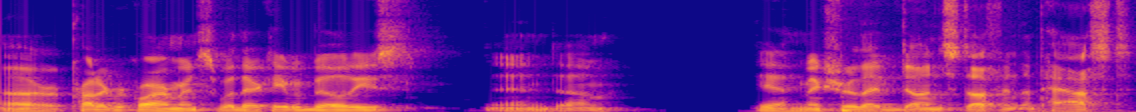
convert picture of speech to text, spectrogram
uh, product requirements with their capabilities and um, yeah, make sure they've done stuff in the past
